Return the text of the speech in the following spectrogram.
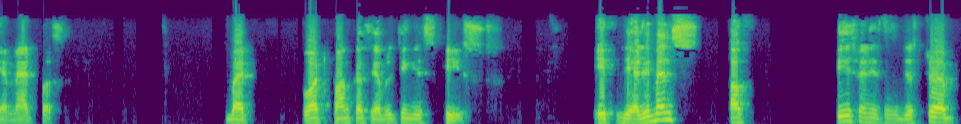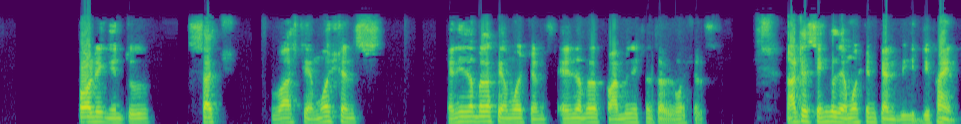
a mad person. But what conquers everything is peace. If the elements of peace, when it is disturbed, falling into such vast emotions, any number of emotions, any number of combinations of emotions, not a single emotion can be defined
